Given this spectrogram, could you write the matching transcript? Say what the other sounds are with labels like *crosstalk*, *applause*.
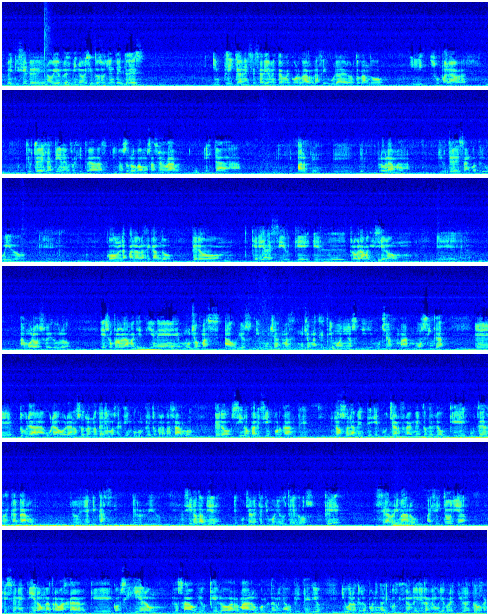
27 de noviembre de 1983 implica necesariamente recordar la figura de Alberto Candó y sus palabras, que ustedes las tienen registradas y nosotros vamos a cerrar esta eh, parte de- del programa que ustedes han contribuido eh, con las palabras de Candó. Pero mm, quería decir que el programa que hicieron eh, Amoroso y Duro es un programa que tiene muchos más audios y muchas más, muchos más testimonios y mucha más música. Eh, dura una hora, nosotros no tenemos el tiempo completo para pasarlo, pero sí nos parecía importante no solamente escuchar fragmentos de lo que ustedes rescataron, yo diría que casi del olvido, sino también escuchar el testimonio de ustedes dos, que se arrimaron a esa historia, que se metieron a trabajar, que consiguieron los audios, que lo armaron con determinado criterio y bueno, que lo ponen a disposición de la memoria colectiva de todos.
